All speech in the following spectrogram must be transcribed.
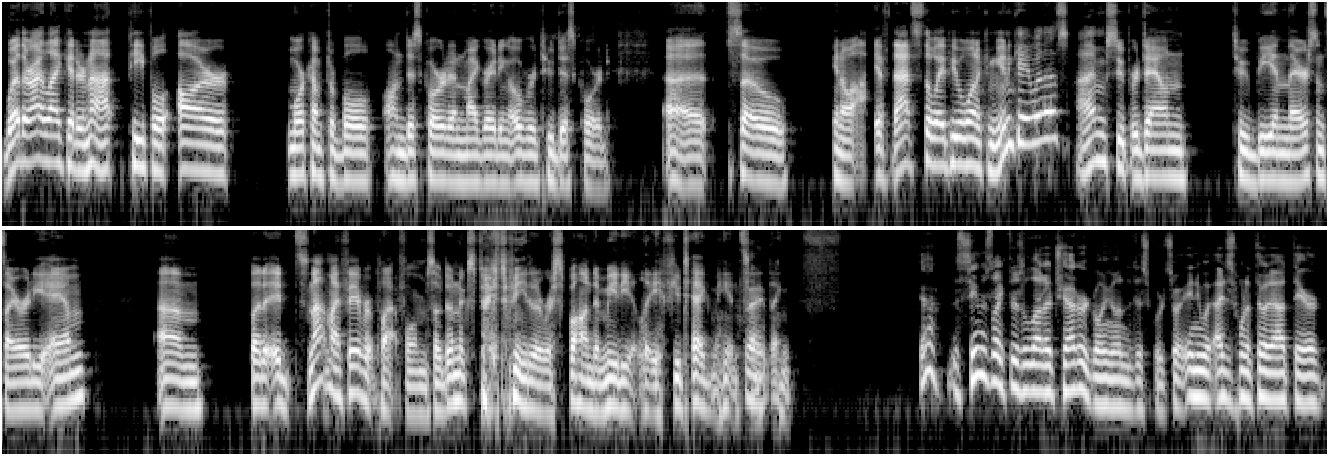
whether I like it or not, people are more comfortable on Discord and migrating over to Discord. Uh, so, you know, if that's the way people want to communicate with us, I'm super down to be in there since I already am. Um, but it's not my favorite platform, so don't expect me to respond immediately if you tag me in something. yeah, it seems like there's a lot of chatter going on in Discord. So anyway, I just want to throw it out there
